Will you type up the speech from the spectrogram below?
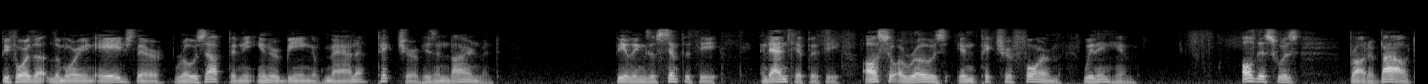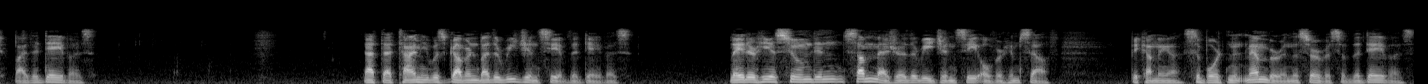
Before the Lemurian age, there rose up in the inner being of man a picture of his environment. Feelings of sympathy and antipathy also arose in picture form within him. All this was brought about by the Devas. At that time he was governed by the regency of the Devas. Later he assumed in some measure the regency over himself, becoming a subordinate member in the service of the Devas.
